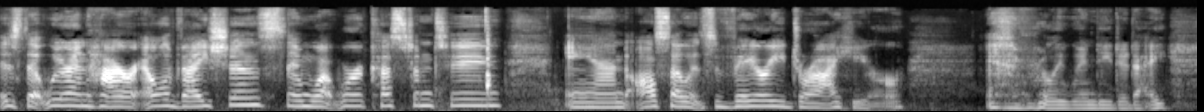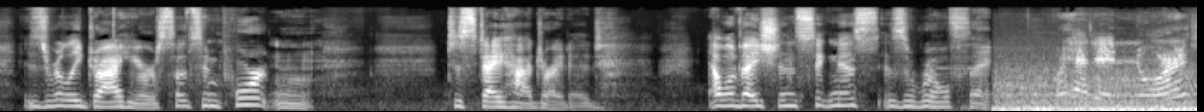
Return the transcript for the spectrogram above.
is that we're in higher elevations than what we're accustomed to. And also it's very dry here. It's really windy today. It's really dry here, so it's important to stay hydrated. Elevation sickness is a real thing. We're heading north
